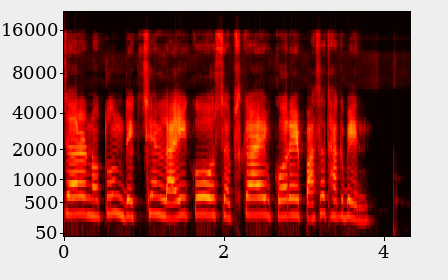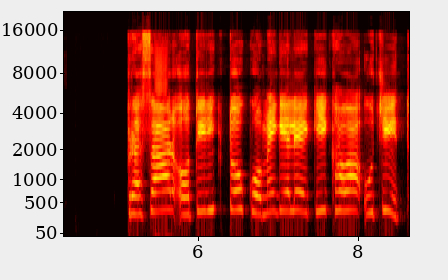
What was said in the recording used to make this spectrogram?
যারা নতুন দেখছেন, লাইক ও সাবস্ক্রাইব করে পাশে থাকবেন। প্রেসার অতিরিক্ত কমে গেলে কি খাওয়া উচিত?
